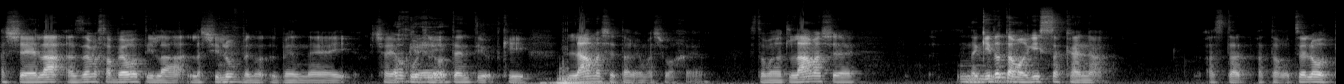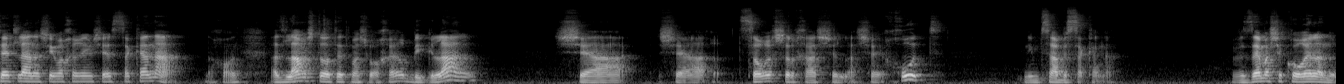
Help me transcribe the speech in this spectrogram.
השאלה, אז זה מחבר אותי לשילוב בין, בין אה, שייכות okay. אוקיי. לאותנטיות, כי למה שתראה משהו אחר? זאת אומרת, למה ש... נגיד אתה מרגיש סכנה, אז אתה, אתה רוצה לאותת לאנשים אחרים שיש סכנה, נכון? אז למה שאתה אותת משהו אחר? בגלל שה, שהצורך שלך של השייכות נמצא בסכנה. וזה מה שקורה לנו.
